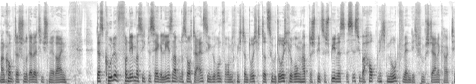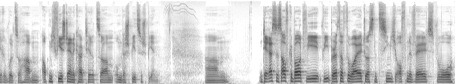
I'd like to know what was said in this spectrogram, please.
Man kommt da schon relativ schnell rein. Das Coole von dem, was ich bisher gelesen habe, und das war auch der einzige Grund, warum ich mich dann durch, dazu durchgerungen habe, das Spiel zu spielen, ist, es ist überhaupt nicht notwendig, fünf Sterne Charaktere wohl zu haben. Auch nicht vier Sterne Charaktere zu haben, um das Spiel zu spielen. Ähm, der Rest ist aufgebaut wie, wie Breath of the Wild. Du hast eine ziemlich offene Welt, wo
